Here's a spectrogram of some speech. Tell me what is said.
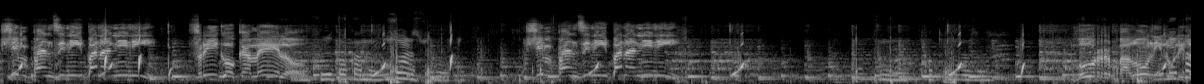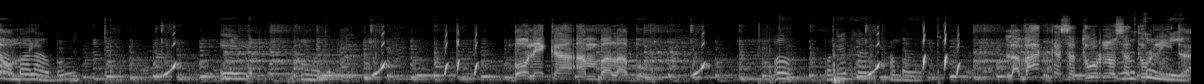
Scimpanzini bananini. Frigo camelo. Frigo kamyon zor zor oldu. Scimpanzini bananini. Burbaloni Ne lulilolli. kambala bu? Elinde olmadı. Boneca ambalabu. Oh, bu ne kambala? La vacca Saturno Saturnita.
